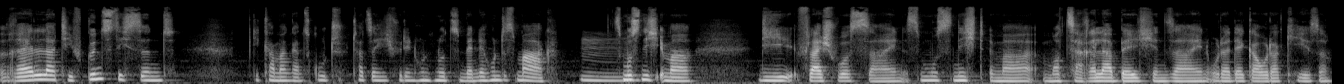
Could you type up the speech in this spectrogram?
relativ günstig sind. Die kann man ganz gut tatsächlich für den Hund nutzen, wenn der Hund es mag. Es muss nicht immer die Fleischwurst sein. Es muss nicht immer Mozzarella-Bällchen sein oder der Gouda-Käse.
